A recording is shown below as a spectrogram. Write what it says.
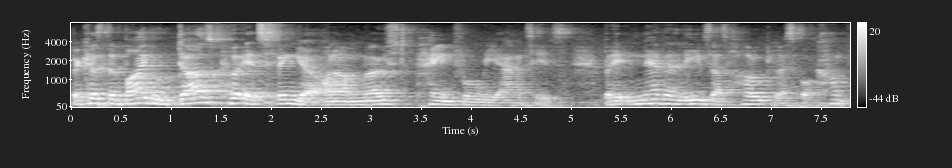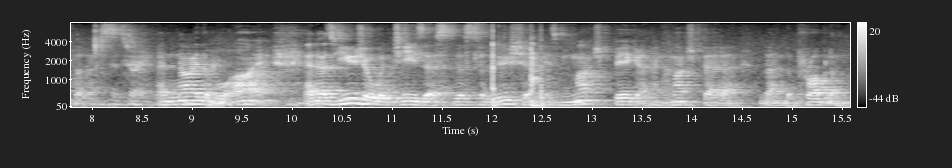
Because the Bible does put its finger on our most painful realities but it never leaves us hopeless or comfortless. Right. And neither will I. And as usual with Jesus, the solution is much bigger and much better than the problem.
